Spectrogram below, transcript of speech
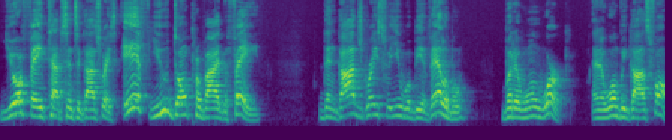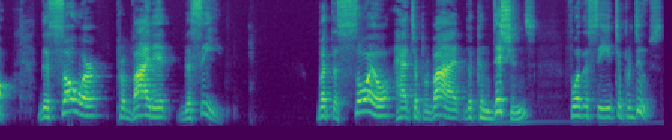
Your faith taps into God's grace. If you don't provide the faith, then God's grace for you will be available, but it won't work and it won't be God's fault. The sower provided the seed, but the soil had to provide the conditions for the seed to produce.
